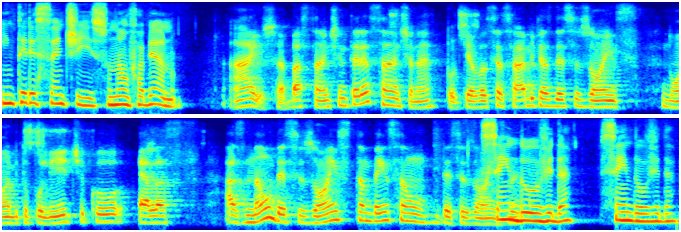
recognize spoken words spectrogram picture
Interessante isso, não, Fabiano? Ah, isso é bastante interessante, né? Porque você sabe que as decisões no âmbito político, elas as não decisões também são decisões. Sem né? dúvida. Sem dúvida.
